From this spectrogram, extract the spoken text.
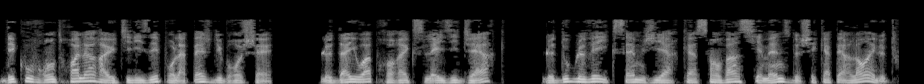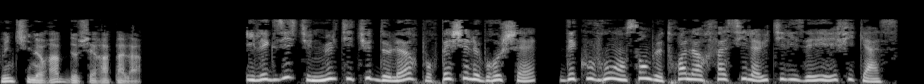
Découvrons trois leurres à utiliser pour la pêche du brochet. Le Daiwa Prorex Lazy Jerk, le WXM JRK 120 Siemens de chez Caperlan et le Twin Chinnerap de chez Rapala. Il existe une multitude de leurres pour pêcher le brochet, découvrons ensemble trois leurres faciles à utiliser et efficaces.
